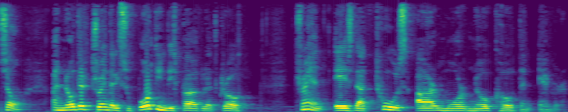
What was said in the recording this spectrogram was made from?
So another trend that is supporting this product led growth trend is that tools are more no code than ever.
